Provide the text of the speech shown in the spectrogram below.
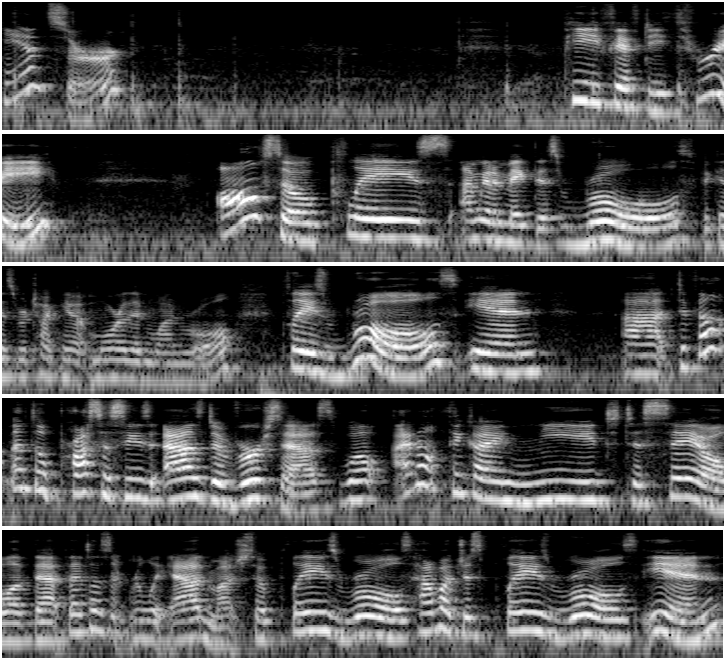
cancer, P53 also plays, I'm going to make this roles because we're talking about more than one role, plays roles in uh, developmental processes as diverse as, well, I don't think I need to say all of that. That doesn't really add much. So plays roles, how about just plays roles in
